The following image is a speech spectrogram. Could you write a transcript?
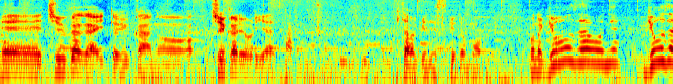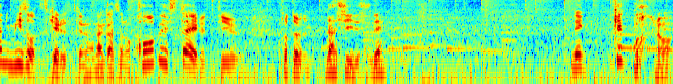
えー中華街というかあの中華料理屋さん来たわけですけどもこの餃子をね餃子に味噌をつけるっていうのはなんかその神戸スタイルっていうことらしいですね。で結構あの、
